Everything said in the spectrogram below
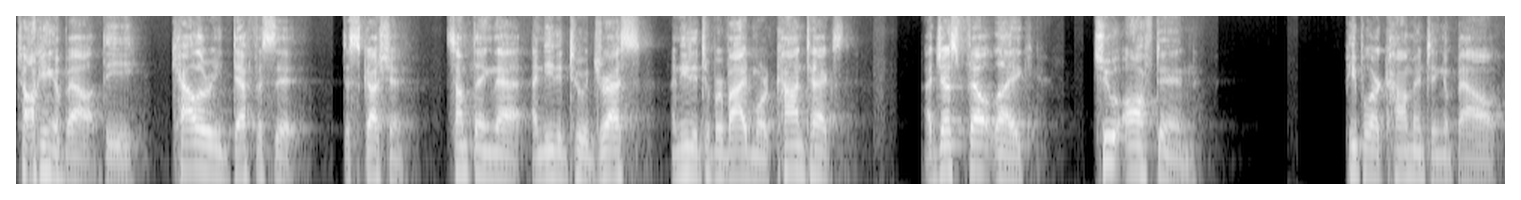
talking about the calorie deficit discussion, something that I needed to address. I needed to provide more context. I just felt like too often people are commenting about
